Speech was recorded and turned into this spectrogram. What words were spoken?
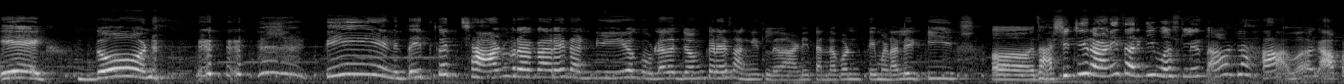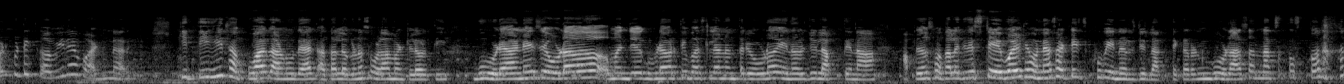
एक दोन तीन. तर इतकं छान प्रकारे त्यांनी घोड्याला जम्प करायला सांगितलं आणि त्यांना पण ते म्हणाले की झाशीची राणी सारखी बसलेत हा म्हटलं हा मग आपण कुठे कमी नाही पडणार. कितीही थकवा जाणू द्यात. आता लग्न सोहळा म्हटल्यावरती घोड्यानेच एवढं म्हणजे घोड्यावरती बसल्यानंतर एवढं एनर्जी लागते ना. आपल्याला स्वतःला तिथे स्टेबल ठेवण्यासाठीच खूप एनर्जी लागते कारण घोडा असा नाचत असतो ना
